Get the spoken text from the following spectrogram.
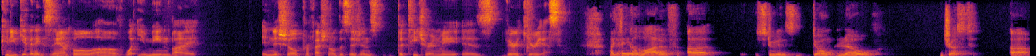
Can you give an example of what you mean by initial professional decisions? The teacher in me is very curious. I think a lot of uh, students don't know just uh,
